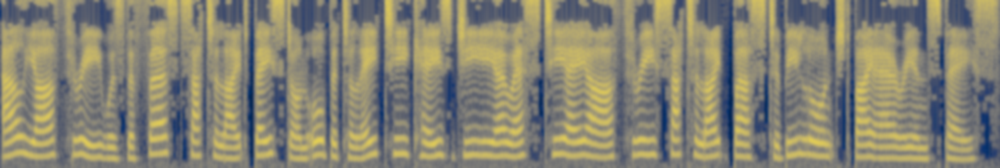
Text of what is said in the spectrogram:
Al-Yah-3 was the first satellite based on Orbital ATK's GEOSTAR-3 satellite bus to be launched by Arianespace.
